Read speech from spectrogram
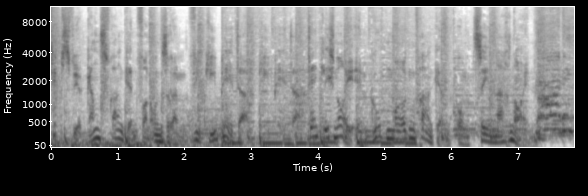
Tipps für ganz Franken von unserem Wiki Peter. Wiki Peter. Täglich neu im Guten Morgen Franken um 10 nach 9. Radio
